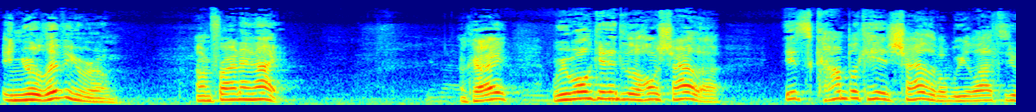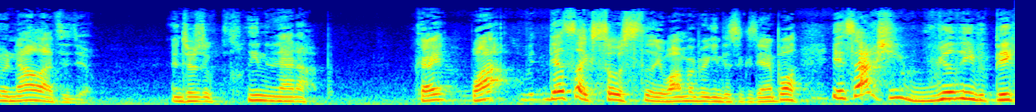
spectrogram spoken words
in your living room on Friday night? Okay, we won't get into the whole shaila. It's complicated shaila, but we're allowed to do and not allowed to do in terms of cleaning that up. Okay? Why, that's like so silly. Why am I bringing this example? It's actually really big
